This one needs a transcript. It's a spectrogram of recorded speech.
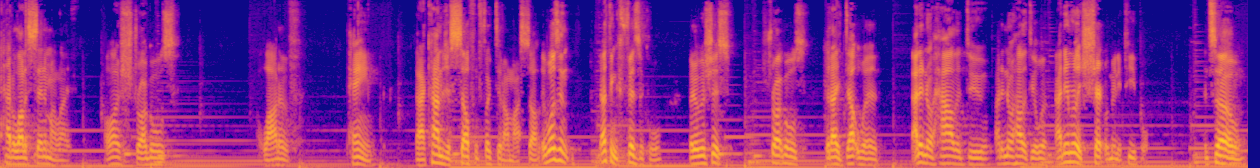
had a lot of sin in my life, a lot of struggles, a lot of pain that I kind of just self inflicted on myself. It wasn't nothing physical, but it was just struggles that I dealt with. I didn't know how to do, I didn't know how to deal with. I didn't really share it with many people. And so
